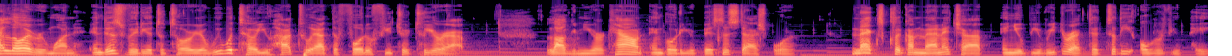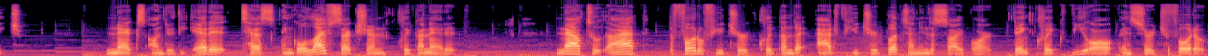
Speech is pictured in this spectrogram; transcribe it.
Hello everyone, in this video tutorial we will tell you how to add the photo feature to your app. Log into your account and go to your business dashboard. Next click on manage app and you'll be redirected to the overview page. Next under the edit, test and go live section click on edit. Now to add the photo feature click on the add feature button in the sidebar then click view all and search photo.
